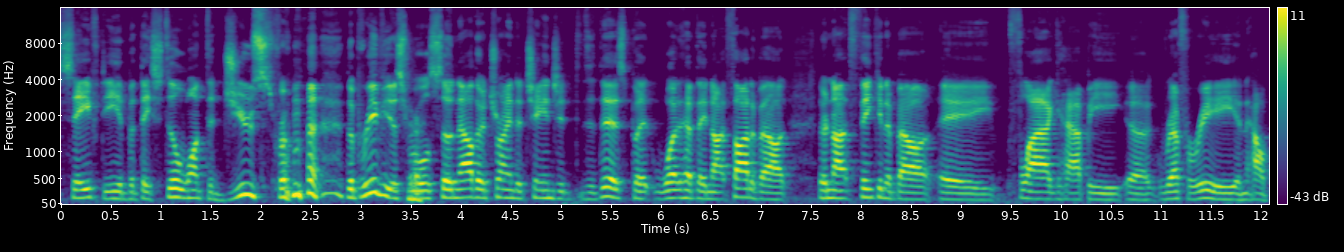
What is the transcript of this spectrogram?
safety, but they still want the juice from the previous rules. So now they're trying to change it to this. But what have they not thought about? They're not thinking about a flag happy uh, referee and how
